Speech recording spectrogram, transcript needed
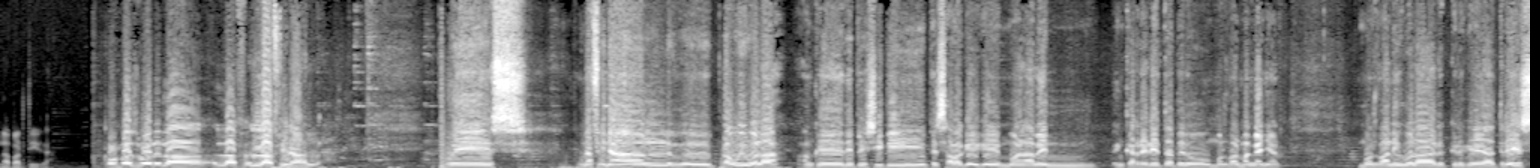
la partida. Com vas veure la, la, la final? Pues una final eh, prou igualada, aunque de principi pensava que, que ens anaven en carrereta, però ens van enganyar. Ens van igualar, crec que a 3,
